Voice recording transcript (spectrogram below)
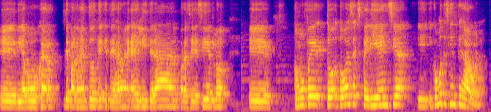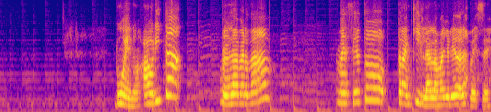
eh, digamos, buscar departamentos que, te dejaron en la calle literal, por así decirlo. Eh, ¿Cómo fue toda esa experiencia y, y cómo te sientes ahora? Bueno, ahorita, la verdad, me siento tranquila la mayoría de las veces.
